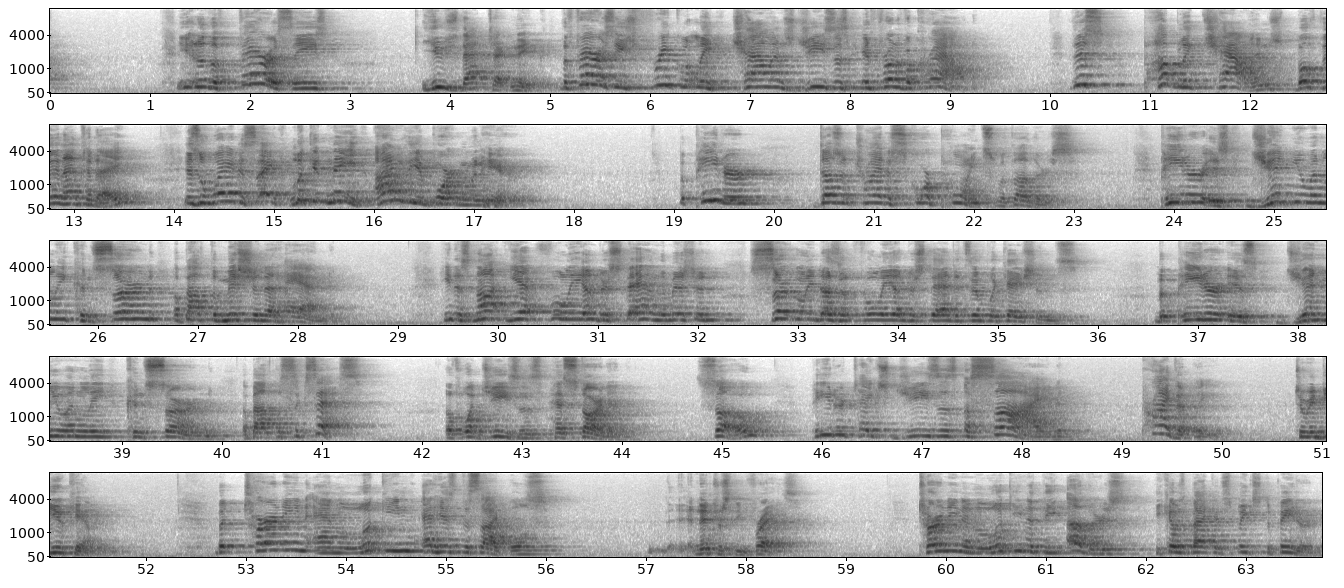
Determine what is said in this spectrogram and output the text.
You know, the Pharisees used that technique. The Pharisees frequently challenged Jesus in front of a crowd. This public challenge, both then and today, is a way to say, look at me, I'm the important one here. But Peter doesn't try to score points with others. Peter is genuinely concerned about the mission at hand. He does not yet fully understand the mission, certainly doesn't fully understand its implications. But Peter is genuinely concerned about the success of what Jesus has started. So, Peter takes Jesus aside privately to rebuke him. But turning and looking at his disciples, an interesting phrase. Turning and looking at the others, he comes back and speaks to Peter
